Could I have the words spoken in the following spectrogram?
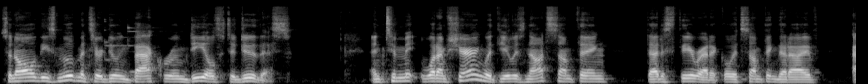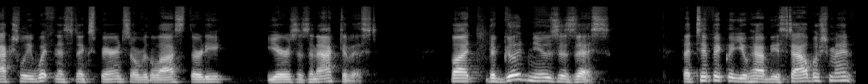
So now all of these movements are doing backroom deals to do this. And to me, what I'm sharing with you is not something that is theoretical. It's something that I've actually witnessed and experienced over the last 30 years as an activist. But the good news is this that typically you have the establishment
